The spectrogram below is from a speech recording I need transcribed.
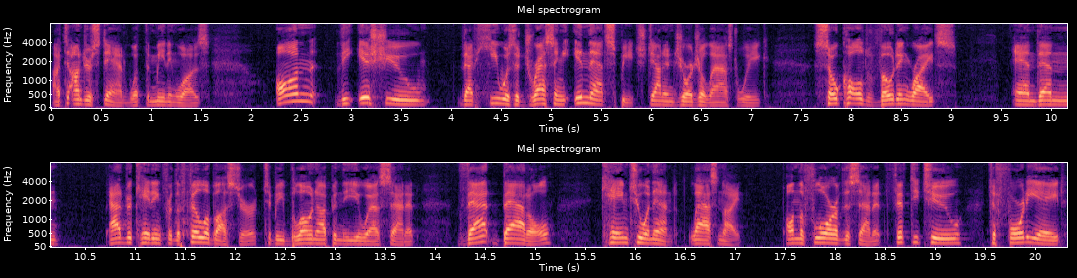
uh, to understand what the meaning was. On the issue that he was addressing in that speech down in Georgia last week, so called voting rights and then advocating for the filibuster to be blown up in the U.S. Senate. That battle came to an end last night on the floor of the Senate, 52 to 48,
